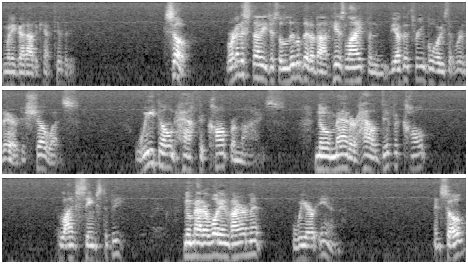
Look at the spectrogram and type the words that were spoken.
when he got out of captivity. So, we're going to study just a little bit about his life and the other three boys that were there to show us we don't have to compromise no matter how difficult life seems to be. No matter what environment we are in. And so,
